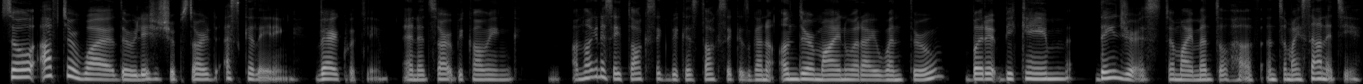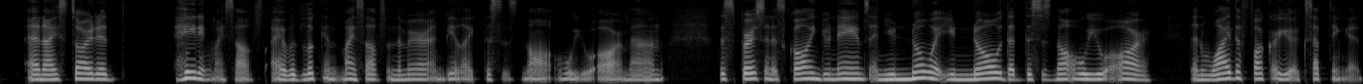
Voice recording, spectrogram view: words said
so after a while the relationship started escalating very quickly and it started becoming i'm not going to say toxic because toxic is going to undermine what i went through but it became dangerous to my mental health and to my sanity. And I started hating myself. I would look at myself in the mirror and be like, this is not who you are, man. This person is calling you names and you know it. You know that this is not who you are. Then why the fuck are you accepting it?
